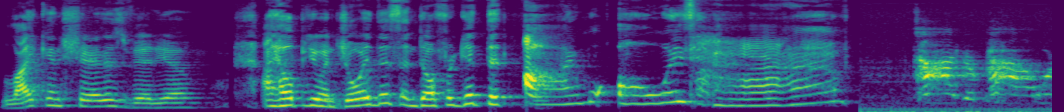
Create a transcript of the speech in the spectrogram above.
Like and share this video. I hope you enjoyed this, and don't forget that I will always have Tiger Power.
